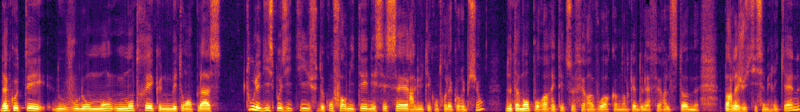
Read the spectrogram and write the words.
D'un côté, nous voulons montrer que nous mettons en place tous les dispositifs de conformité nécessaires à lutter contre la corruption, notamment pour arrêter de se faire avoir, comme dans le cadre de l'affaire Alstom, par la justice américaine.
